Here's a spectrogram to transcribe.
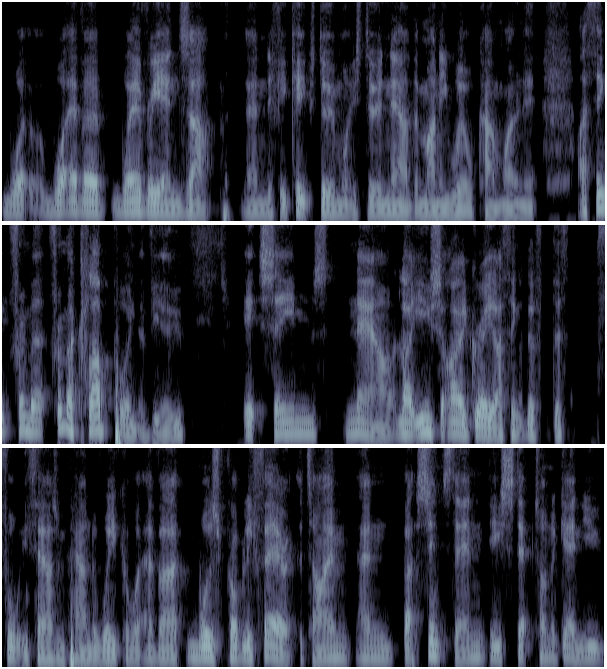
whatever wherever he ends up, and if he keeps doing what he's doing now, the money will come, won't it? I think from a from a club point of view, it seems now, like you, I agree. I think the the forty thousand pound a week or whatever was probably fair at the time. And but since then, he's stepped on again. You,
